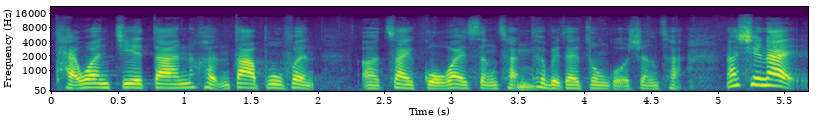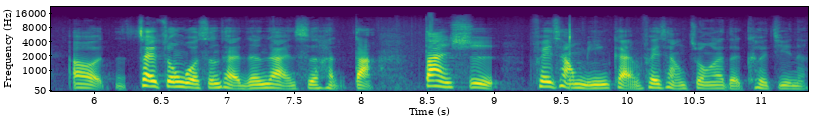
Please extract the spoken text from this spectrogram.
台湾接单很大部分呃在国外生产，嗯、特别在中国生产。那现在呃在中国生产仍然是很大，但是。非常敏感、非常重要的科技呢，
